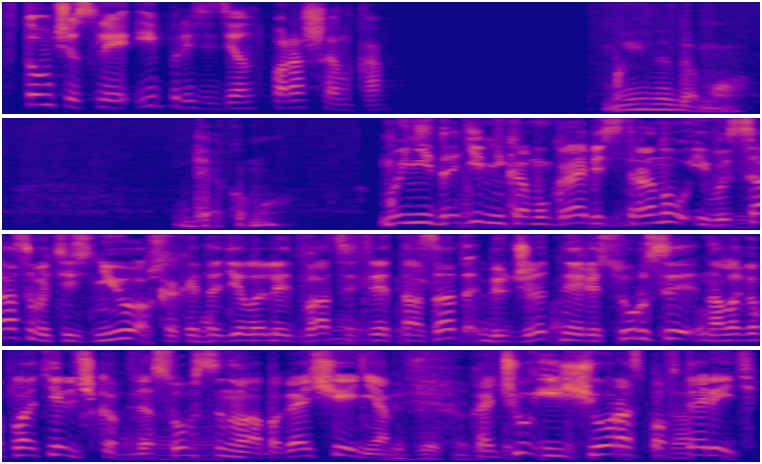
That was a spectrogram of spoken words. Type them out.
в том числе и президент Порошенко. Ми не дамо декому. Мы не дадим никому грабить страну и высасывать из нее, как это делали 20 лет назад, бюджетные ресурсы налогоплательщиков для собственного обогащения. Хочу еще раз повторить.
